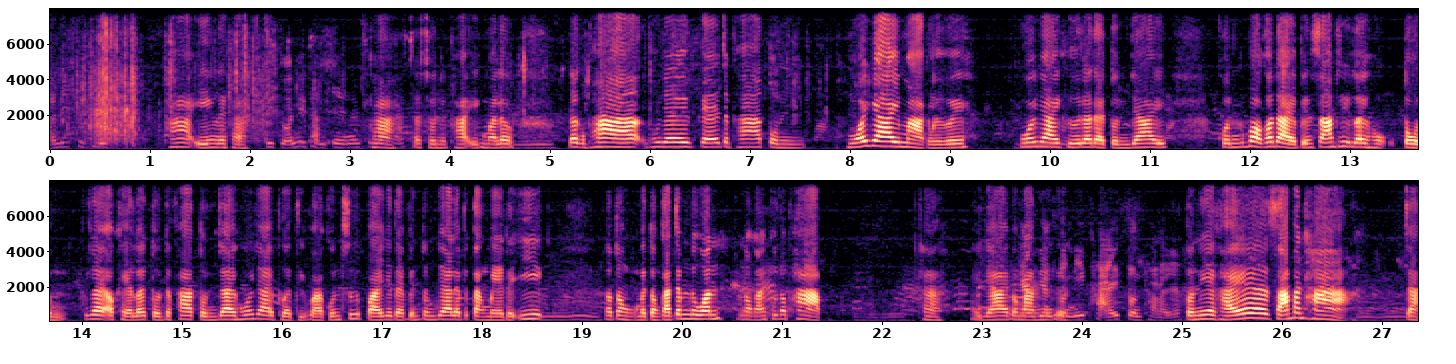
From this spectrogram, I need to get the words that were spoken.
อันนี้คือที่ผ้าเองเลยค่ะ ที่สวนนี่ทำเองเลยใช่ไหมค่ะคะชาชนในผ้าเองมาแล้ว อืมแล้วก็ผ้าผู้ใหญ่แกจะผ้าต้นหัวใหญ่มากเลย หัวใหญ่คือเราได้ต้นใหญ่คนก็บอกเขาได้เป็นสามที่ร้อยหกต้นผู้ใหญ่เอาแขนร้อยต้นแต่ผ้าต้นใหญ่หัวใหญ่เผื่อที่ว่าคนซื้อไปจะได้เป็นต้นใหญ่แล้วไปตั้งแม่ได้อีก อืม เราต้องไม่ต้องการจำนวนต้องการคุณภาพ ค่ะให้ยายประมาณอนี้ย่างเลตัวยนี้ขายต้นเท่าไหร่อะตัวนี้ขายสามพันห้าอืมจ้ะ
